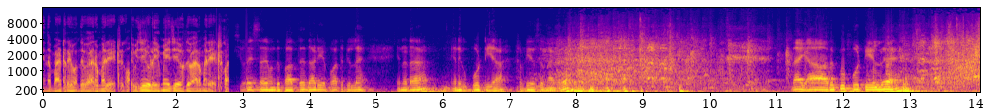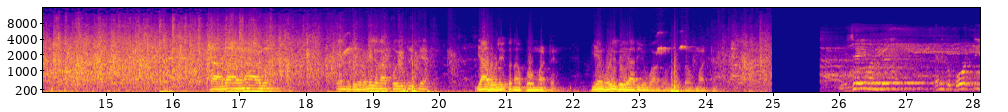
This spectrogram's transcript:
இந்த மேட்டரே வந்து வேறு மாதிரி ஆயிட்டிருக்கோம். விஜயோட இமேஜே வந்து வேறு மாதிரி ஆகிட்டுருக்கும் சிவராஜ் சார் வந்து பார்த்து தாடியை பார்த்துட்டு இல்லை என்னடா எனக்கு போட்டியா? அப்படின்னு சொன்னாங்க. நான் யாருக்கும் போட்டி இல்லை. சாதாரண ஆளு என்னுடைய வழியில நான் போயிட்டு இருக்கேன் யார் வழிக்கும் நான் போக மாட்டேன். என் வழியில யாரையும் வாங்கணும்னு சொல்ல மாட்டேன். விஜய் வந்து எனக்கு போட்டி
